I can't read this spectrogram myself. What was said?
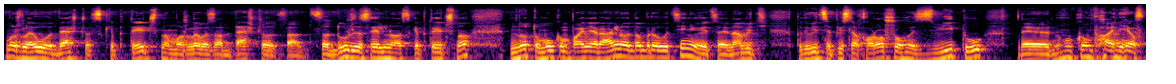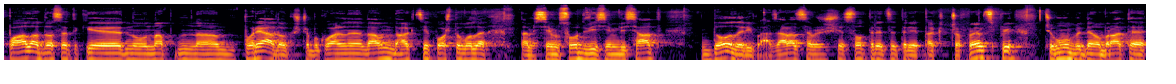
Можливо, дещо скептично, можливо, за дещо за, за дуже сильно скептично. Ну тому компанія реально добре оцінюється. І навіть подивіться, після хорошого звіту е, ну, компанія впала досить таки ну, на, на порядок. Ще буквально недавно акції коштували там 780 доларів, а зараз це вже 633. Так що, в принципі, чому би не обрати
